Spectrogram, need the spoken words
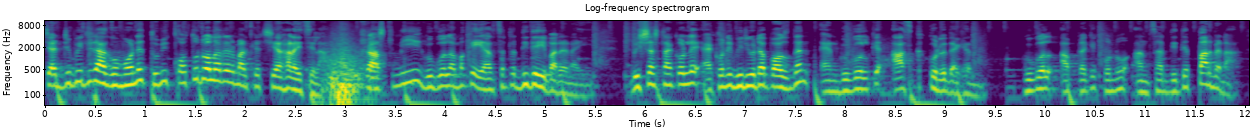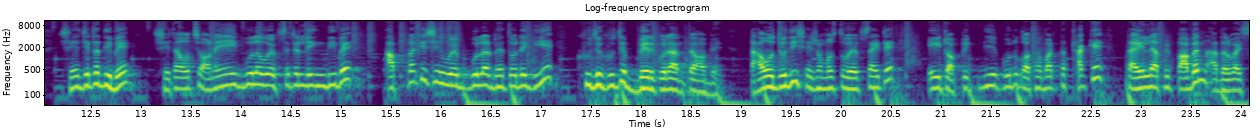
চ্যাট জিপিটির আগমনে তুমি কত ডলারের মার্কেট শেয়ার হারাইছিলা? ট্রাস্ট মি গুগল আমাকে এই অ্যান্সারটা দিতেই পারে নাই। বিশ্বাস না করলে এখনই ভিডিওটা পজ দেন অ্যান্ড গুগলকে আস্ক করে দেখেন। গুগল আপনাকে কোনো আনসার দিতে পারবে না। সে যেটা দিবে, সেটা হচ্ছে অনেকগুলো ওয়েবসাইটের লিঙ্ক দিবে। আপনাকে সেই ওয়েবগুলোর ভেতরে গিয়ে খুঁজে খুঁজে বের করে আনতে হবে। তাও যদি সেই সমস্ত ওয়েবসাইটে এই টপিক নিয়ে কোনো কথাবার্তা থাকে, তাইলে আপনি পাবেন আদারওয়াইজ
